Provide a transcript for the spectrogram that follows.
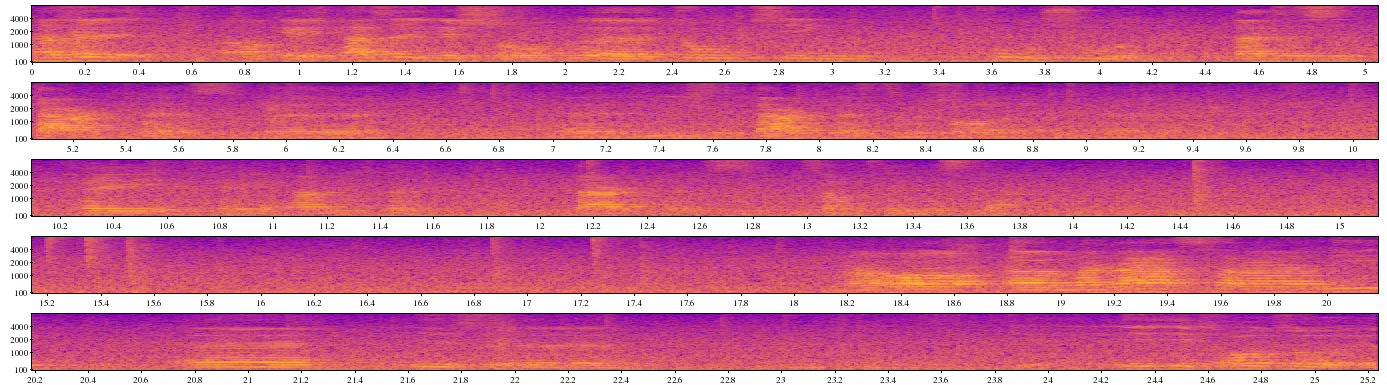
它是 OK，它是一个首个中心复数，但是是 darkness，呃呃的意思。darkness 怎么说呢？呃，黑黑暗的 darkness，something is dark。 然后呃，manasani 呃 is 呃 it is also uh,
